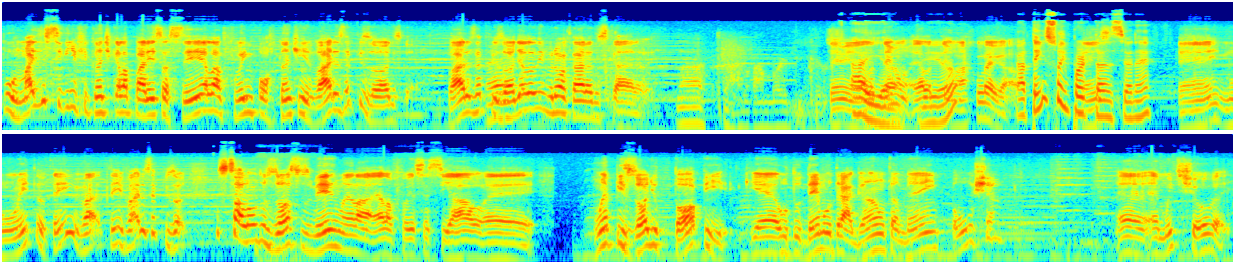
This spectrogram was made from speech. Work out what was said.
por mais insignificante que ela pareça ser, ela foi importante em vários episódios, cara. Vários episódios é. ela livrou a cara dos caras, velho. Nossa, pelo amor de Deus. Tem, ela, Aí, tem, um, ela tem um arco legal. Ela tem sua importância, tem, né? Tem, muito. Tem, tem vários episódios. O Salão dos Ossos mesmo, ela, ela foi essencial. É... Um episódio top, que é o do Demo Dragão também. Poxa. É, é muito show, velho.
